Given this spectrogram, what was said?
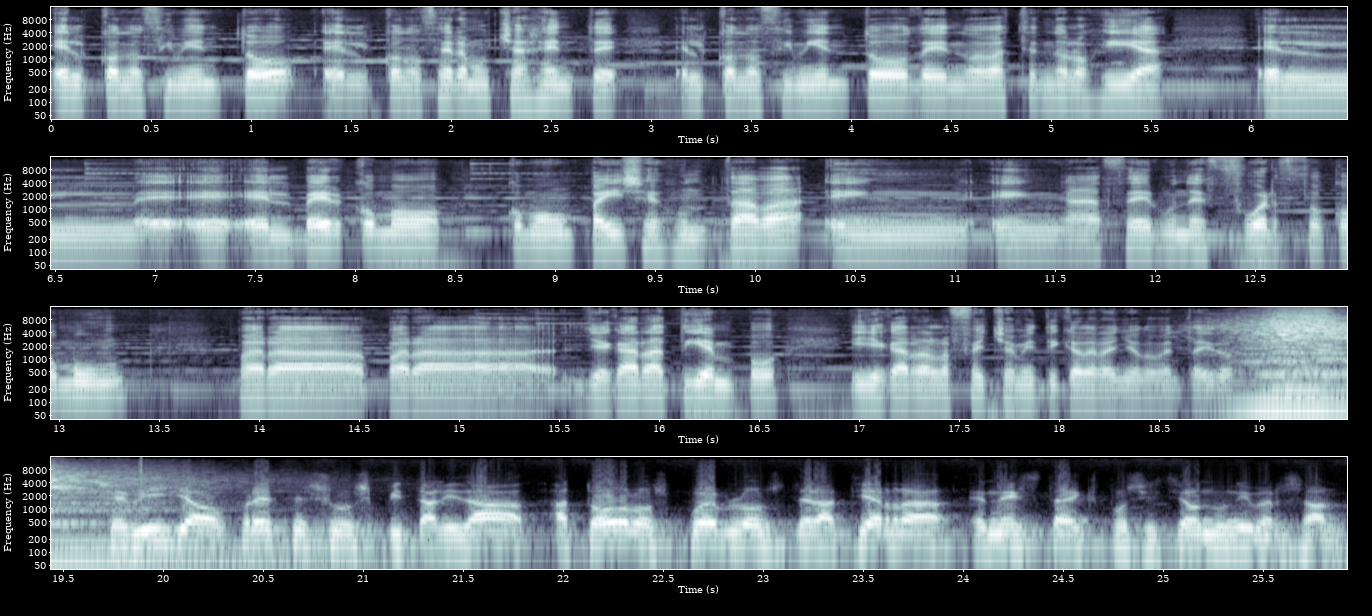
el conocimiento, el conocer a mucha gente, el conocimiento de nuevas tecnologías, el, eh, el ver cómo, un país se juntaba en, hacer un esfuerzo común para, para llegar a tiempo y llegar a la fecha mítica del año 92. Sevilla ofrece su hospitalidad a todos los pueblos de la tierra en esta exposición universal.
